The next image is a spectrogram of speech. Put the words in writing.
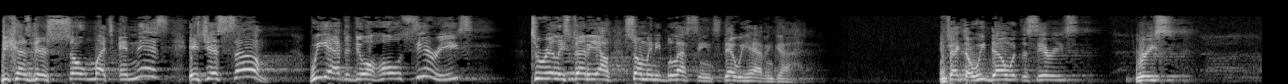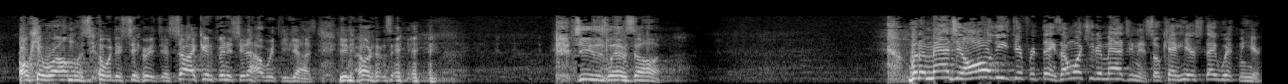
Because there's so much. And this is just some. We have to do a whole series to really study out so many blessings that we have in God. In fact, are we done with the series, Reese? Okay, we're almost done with the series. Sorry I couldn't finish it out with you guys. You know what I'm saying? Jesus lives on. But imagine all these different things. I want you to imagine this. Okay, here, stay with me here.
